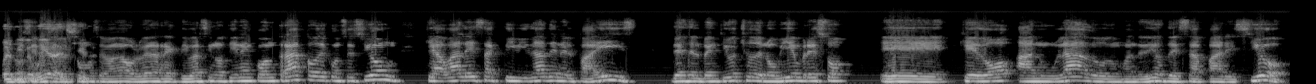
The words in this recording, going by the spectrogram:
Bueno, le voy a decir, cómo se van a volver a reactivar si no tienen contrato de concesión que avale esa actividad en el país. Desde el 28 de noviembre eso eh, quedó anulado, don Juan de Dios, desapareció.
